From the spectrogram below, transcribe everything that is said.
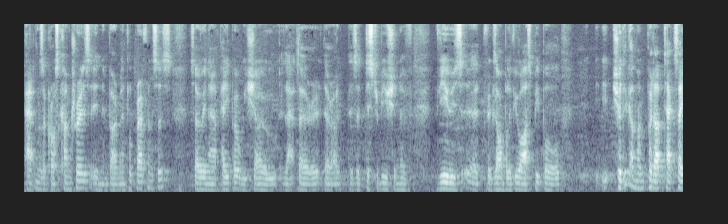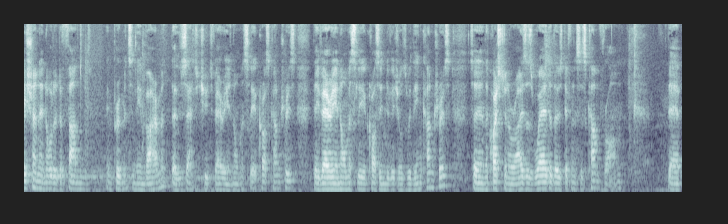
patterns across countries in environmental preferences. So in our paper, we show that there there are there's a distribution of views. Uh, for example, if you ask people, should the government put up taxation in order to fund improvements in the environment? Those attitudes vary enormously across countries. They vary enormously across individuals within countries. So then the question arises: Where do those differences come from? They're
